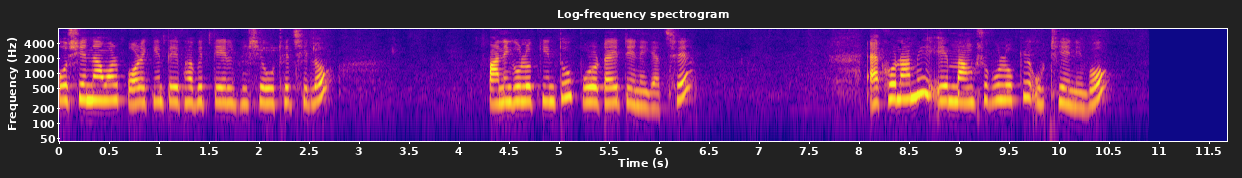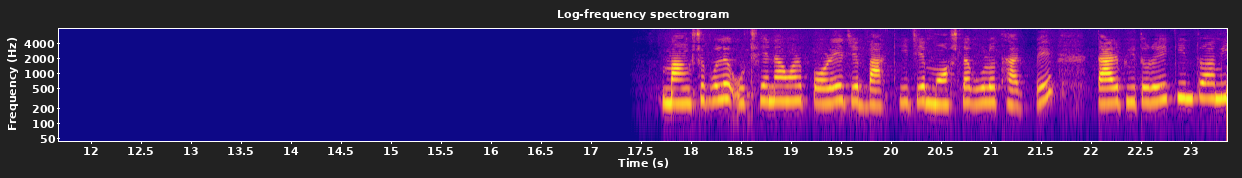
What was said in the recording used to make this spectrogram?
কষিয়ে নেওয়ার পরে কিন্তু এভাবে তেল ভেসে উঠেছিল। পানিগুলো কিন্তু পুরোটাই টেনে গেছে। এখন আমি এই মাংসগুলোকে উঠিয়ে নিব। মাংসগুলো উঠিয়ে নেওয়ার পরে যে বাকি যে মশলাগুলো থাকবে তার ভিতরেই কিন্তু আমি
